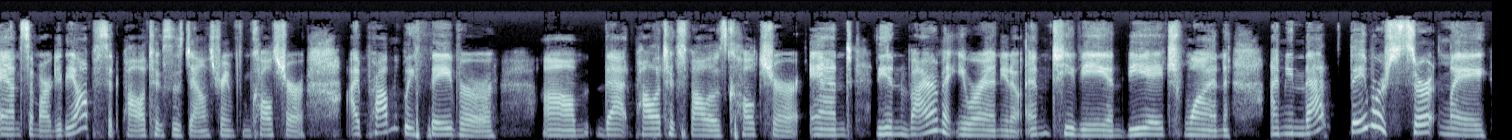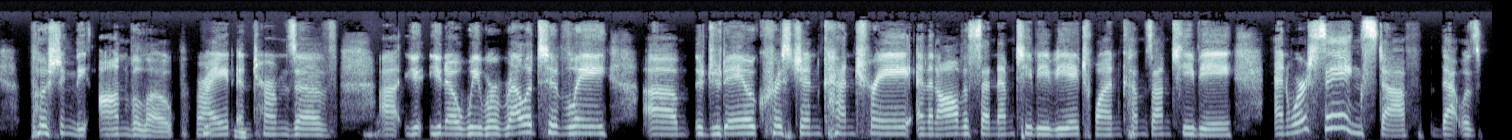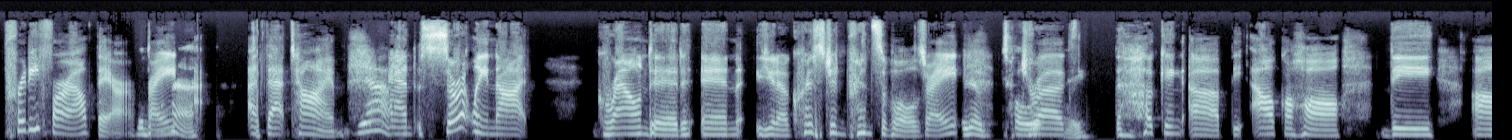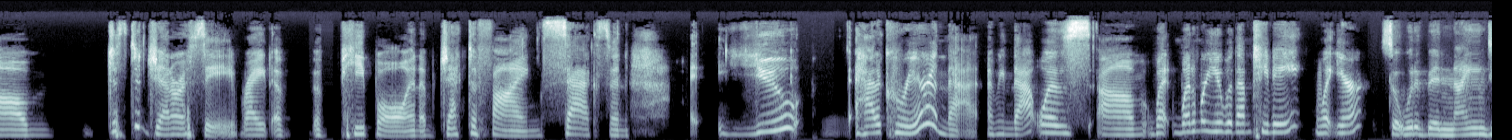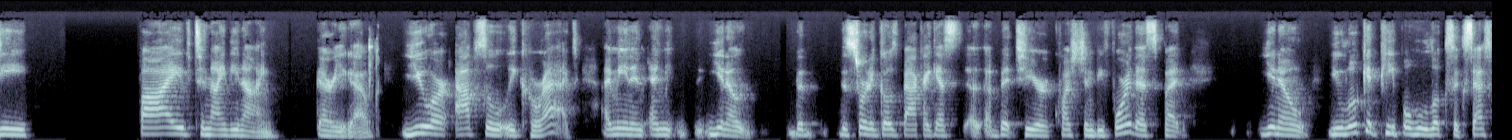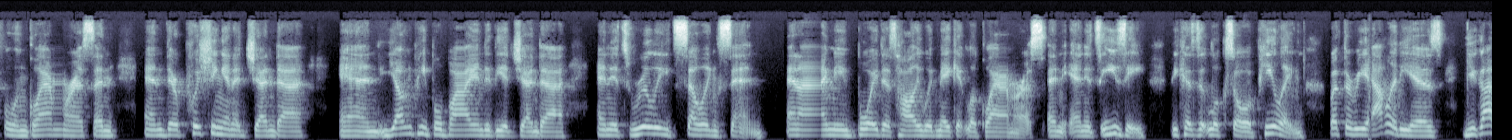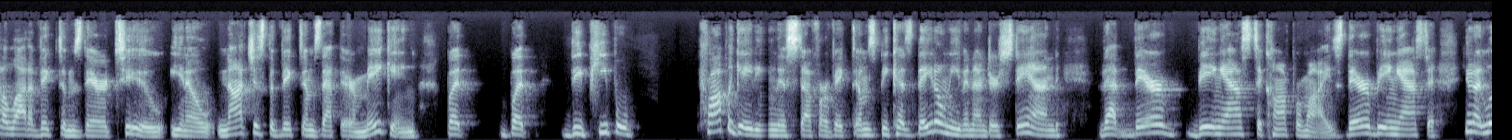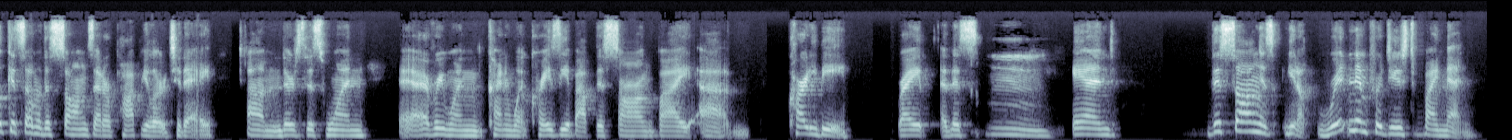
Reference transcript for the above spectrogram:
and some argue the opposite. Politics is downstream from culture. I probably favor um, that politics follows culture and the environment you were in, you know, MTV and VH1. I mean, that they were certainly pushing the envelope, right? Mm-hmm. In terms of, uh, you, you, know, we were relatively um, a Judeo Christian country, and then all of a sudden MTV VH1 comes on TV, and we're seeing stuff that was pretty far out there, right? At that time. Yeah. And certainly not grounded in you know christian principles right? You know, totally. drugs the hooking up the alcohol the um just degeneracy right of, of people and objectifying sex. And eh, you had a career in that. I mean that was um when, when were you with mtv what year? So it would have been 95 to 99 there you go you are absolutely correct. I mean, and, and you know, the this sort of goes back, I guess, a, a bit to your question before this, but you know, you look at people who look successful and glamorous, and and they're pushing an agenda, and young people buy into the agenda, and it's really selling sin. And I mean, boy, does Hollywood make it look glamorous and, and it's easy because it looks so appealing. But the reality is, you got a lot of victims there too, you know, not just the victims that they're making, but but the people propagating this stuff are victims because they don't even understand that they're being asked to compromise. They're being asked to, you know, I look at some of the songs that are popular today. Um, there's this one, everyone kind of went crazy about this song by um, Cardi B, right? This, mm. and this song is, you know, written and produced by men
